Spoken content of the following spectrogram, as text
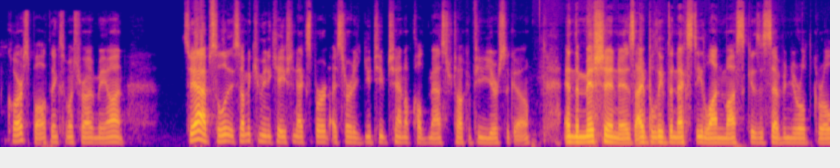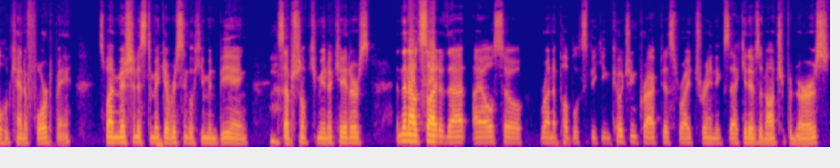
Of course, Paul. Thanks so much for having me on. So yeah, absolutely. So I'm a communication expert. I started a YouTube channel called Master Talk a few years ago. And the mission is I believe the next Elon Musk is a seven year old girl who can't afford me. So my mission is to make every single human being exceptional communicators. And then outside of that, I also run a public speaking coaching practice where I train executives and entrepreneurs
